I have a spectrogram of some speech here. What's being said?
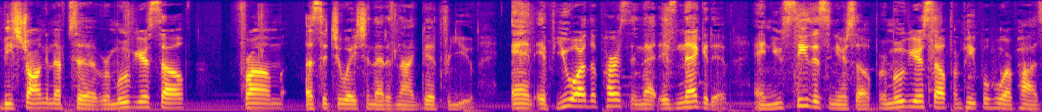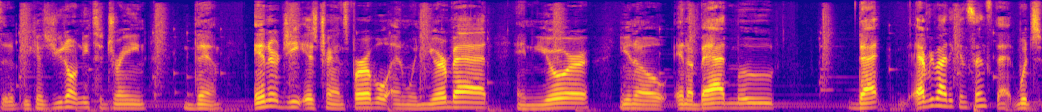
be strong enough to remove yourself from a situation that is not good for you. And if you are the person that is negative and you see this in yourself, remove yourself from people who are positive because you don't need to drain them energy is transferable and when you're bad and you're you know in a bad mood that everybody can sense that which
